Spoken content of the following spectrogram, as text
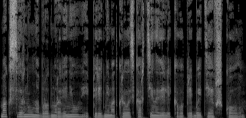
Макс свернул на Бродмур-авеню, и перед ним открылась картина великого прибытия в школу.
